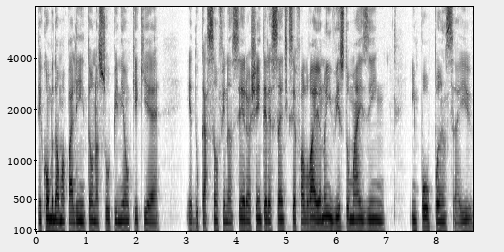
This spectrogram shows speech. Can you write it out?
Tem como dar uma palhinha, então, na sua opinião, o que, que é educação financeira. Eu achei interessante que você falou, ah, eu não invisto mais em, em poupança. Aí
